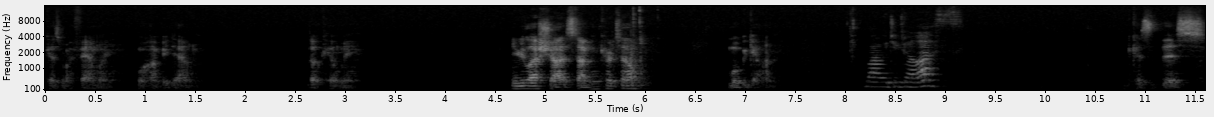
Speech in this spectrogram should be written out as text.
Because my family will hunt me down. They'll kill me. Your last shot at stopping the cartel will be gone. Why would you tell us? Because this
